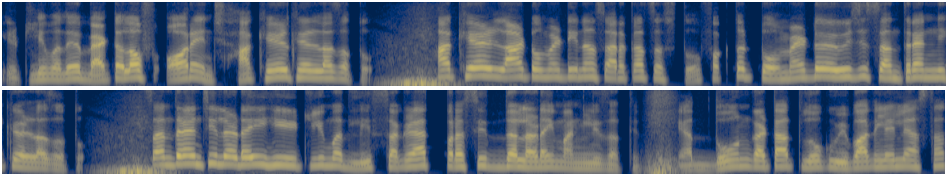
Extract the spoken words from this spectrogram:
इटलीमध्ये बॅटल ऑफ ऑरेंज हा खेळ खेळला जातो. हा खेळ ला टोमॅटिना सारखाच असतो फक्त टोमॅटो ऐवजी संत्र्यांनी खेळला जातो. संत्र्यांची लढाई ही इटलीमधली सगळ्यात प्रसिद्ध लढाई मानली जाते. या दोन गटात लोक विभागलेले असतात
